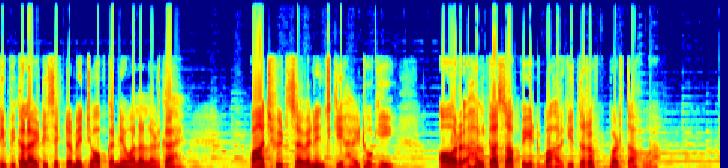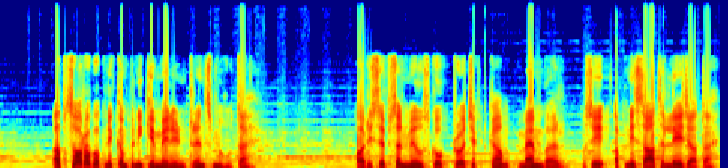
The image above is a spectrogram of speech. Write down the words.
टिपिकल आईटी सेक्टर में जॉब करने वाला लड़का है। पाँच फीट सेवन इंच की हाइट होगी और हल्का सा पेट बाहर की तरफ़ बढ़ता हुआ। अब सौरभ अपने कंपनी के मेन एंट्रेंस में होता है और रिसेप्शन में उसको प्रोजेक्ट का मेंबर उसे अपने साथ ले जाता है।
